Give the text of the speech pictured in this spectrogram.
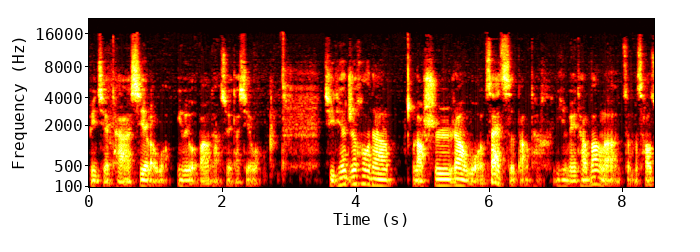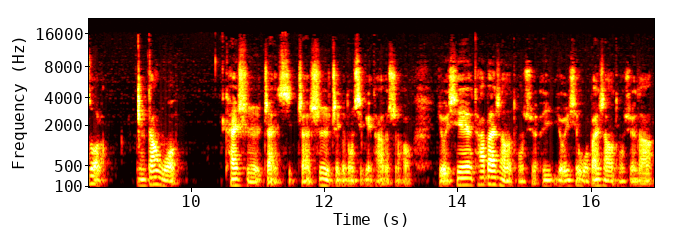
并且他谢了我，因为我帮他，所以他谢我。几天之后呢，老师让我再次帮他，因为他忘了怎么操作了。嗯，当我开始展示展示这个东西给他的时候，有一些他班上的同学，有一些我班上的同学呢，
